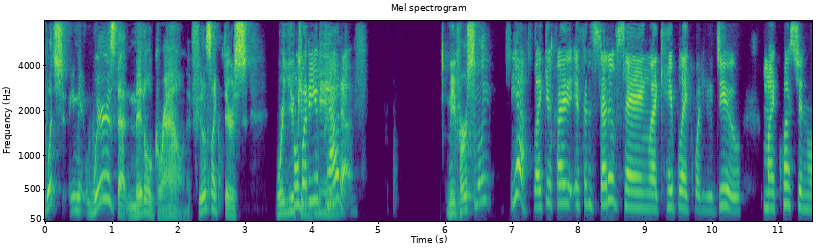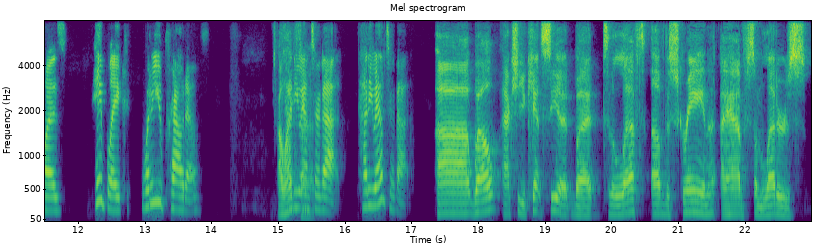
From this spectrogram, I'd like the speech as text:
What's I mean, where is that middle ground? It feels like there's where you. well, what are you be- proud of? Me personally, Yeah, like if I if instead of saying like, "Hey Blake, what do you do?" my question was, "Hey Blake, what are you proud of?" I like How do you that. answer that? How do you answer that? Uh, well, actually, you can't see it, but to the left of the screen, I have some letters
